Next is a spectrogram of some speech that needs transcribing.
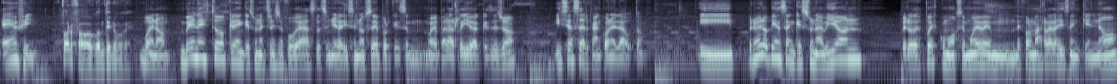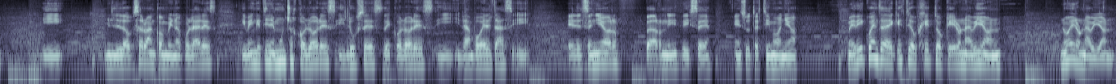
En fin. Por favor, continúe. Bueno, ven esto, creen que es una estrella fugaz. La señora dice no sé porque se mueve para arriba, qué sé yo. Y se acercan con el auto. Y primero piensan que es un avión, pero después como se mueven de formas raras dicen que no. Y lo observan con binoculares y ven que tiene muchos colores y luces de colores y, y dan vueltas y el señor Bernie dice en su testimonio, me di cuenta de que este objeto que era un avión no era un avión.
